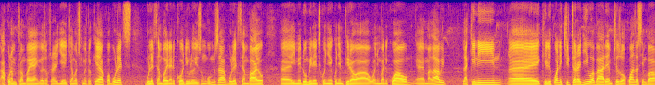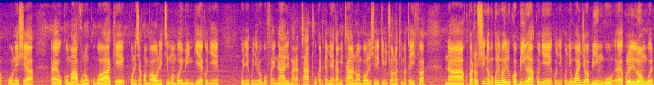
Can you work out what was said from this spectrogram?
Hakuna mtu ambaye angeweza kutarajia hiki ambacho kimetokea kwa Bullets. Bullets ambayo ina rekodi ulioizungumza, Bullets ambayo uh, imedominate kwenye, kwenye mpira wa, wa nyumbani kwao uh, Malawi, lakini uh, kilikuwa ni kitu tarajiwa baada ya mchezo wa kwanza Simba kuonesha uh, ukomavu na ukubwa wake, kuonesha kwamba wao ni timu ambayo imeingia kwenye kwenye, kwenye robo fainali mara tatu katika miaka mitano ambao walishiriki michuano ya kimataifa na kupata ushindi wa magoli mawili kwa bila kwenye, kwenye, kwenye uwanja wa Bingu eh, kule Lilongwe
